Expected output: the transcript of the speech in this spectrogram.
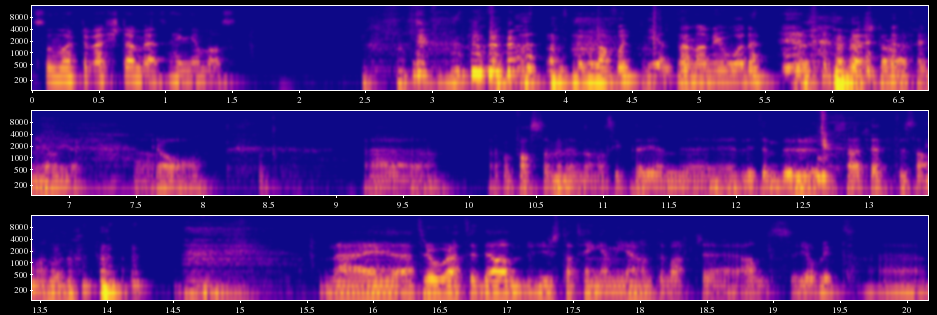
Så vart det värsta med att hänga med oss? Det var på en helt annan nivå där. Det värsta med att hänga med er? Ja. Ja. Eh, jag får passa mig nu när man sitter i en eh, liten bur så här tätt tillsammans. Nej, jag tror att det har, just att hänga med har inte varit eh, alls jobbigt. Eh,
